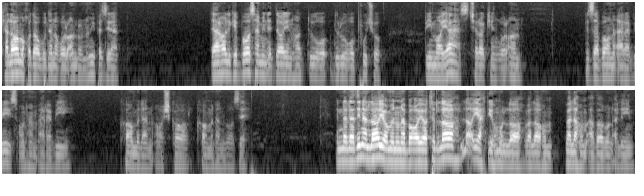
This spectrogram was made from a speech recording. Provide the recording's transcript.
کلام خدا بودن قرآن رو نمیپذیرن. در حالی که باز همین ادعای اینها دروغ و پوچ و بیمایه است چرا که این قرآن به زبان عربی است اون هم عربی کاملا آشکار کاملا واضح. ان الذين لا يؤمنون بآیات الله لا يهديهم الله ولا هم ولهم عذاب علیم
